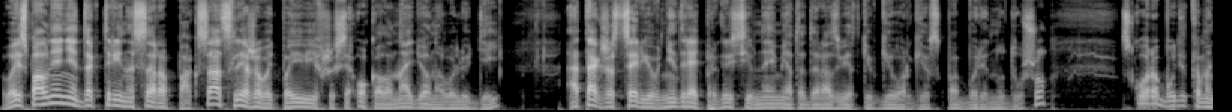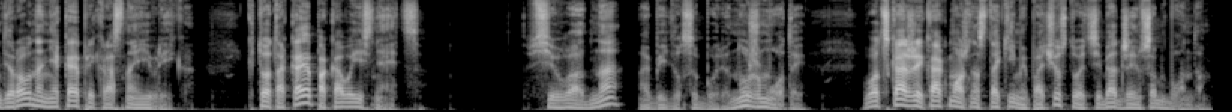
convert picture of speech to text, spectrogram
Во исполнении доктрины сэра Пакса отслеживать появившихся около найденного людей, а также с целью внедрять прогрессивные методы разведки в Георгиевск по Борину душу, скоро будет командирована некая прекрасная еврейка. Кто такая, пока выясняется. «Всего одна?» — обиделся Боря. «Ну, жмоты. Вот скажи, как можно с такими почувствовать себя Джеймсом Бондом?»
